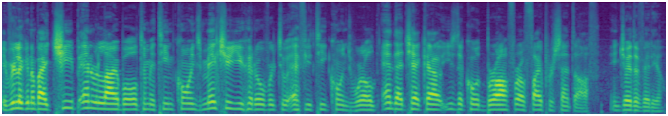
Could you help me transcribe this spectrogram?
If you're looking to buy cheap and reliable Ultimate Team coins, make sure you head over to FUT Coins World and at checkout use the code BRAWL for a 5% off. Enjoy the video.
